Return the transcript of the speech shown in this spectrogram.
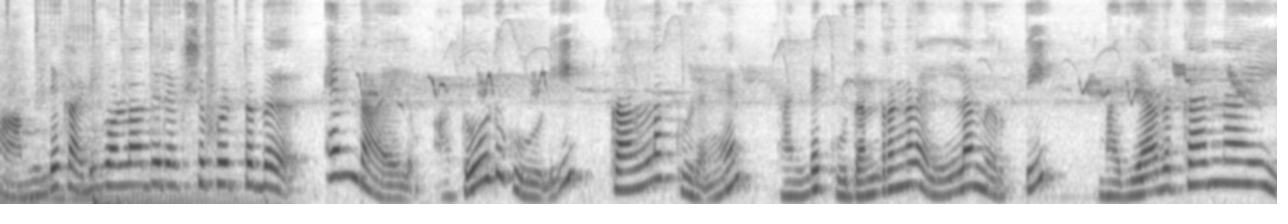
പാമ്പിന്റെ കടി കൊള്ളാതെ രക്ഷപ്പെട്ടത്. എന്തായാലും അതോടുകൂടി കള്ളക്കുരങ്ങൻ തന്റെ കുതന്ത്രങ്ങളെല്ലാം നിർത്തി മര്യാദക്കാരനായി.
